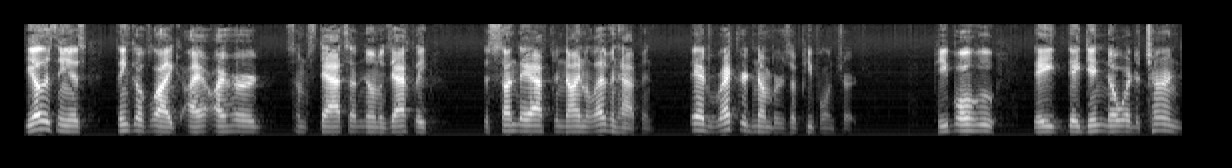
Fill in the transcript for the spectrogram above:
The other thing is, think of like, I, I heard some stats, I don't know them exactly. The Sunday after 9 11 happened, they had record numbers of people in church. People who they, they didn't know where to turn,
